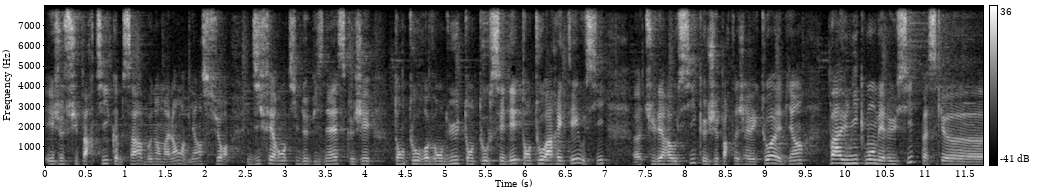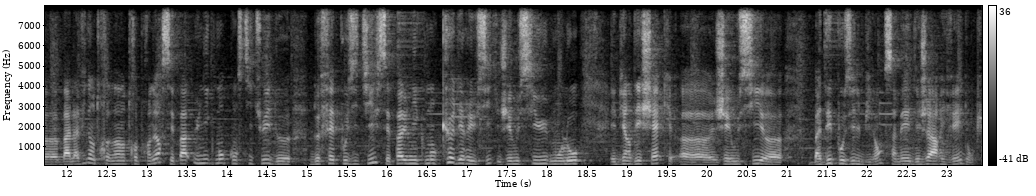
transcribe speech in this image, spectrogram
et je suis parti comme ça, bon an mal an, eh bien sur différents types de business que j'ai tantôt revendu, tantôt cédé, tantôt arrêté aussi. Euh, tu verras aussi que je vais partager avec toi eh bien, pas uniquement mes réussites parce que bah, la vie d'un entrepreneur, ce n'est pas uniquement constitué de, faits positifs, ce n'est pas uniquement que des réussites. J'ai aussi eu mon lot eh d'échecs, euh, j'ai aussi euh, bah, déposé le bilan, ça m'est déjà arrivé, donc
